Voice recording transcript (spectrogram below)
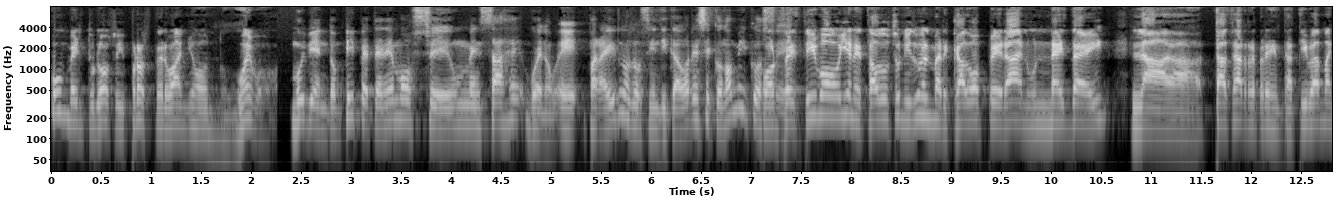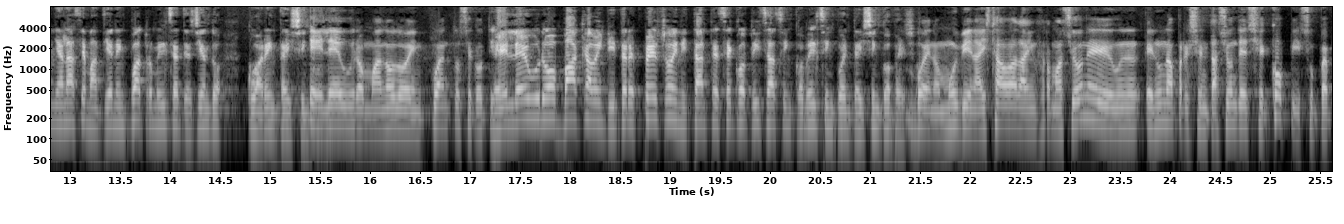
un venturoso y próspero año nuevo. Muy bien, don Pipe, tenemos eh, un mensaje. Bueno, eh, para irnos los indicadores económicos. Por eh, festivo hoy en Estados Unidos el mercado opera en un next day. La tasa representativa mañana se mantiene en 4.745. el euro, Manolo, ¿en cuánto se cotiza? El euro vaca 23 pesos, en instantes se cotiza 5.055 pesos. Bueno, muy bien, ahí estaba la información eh, en una presentación de Secopi, su pa-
